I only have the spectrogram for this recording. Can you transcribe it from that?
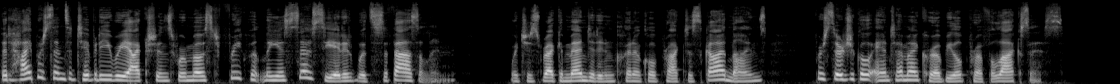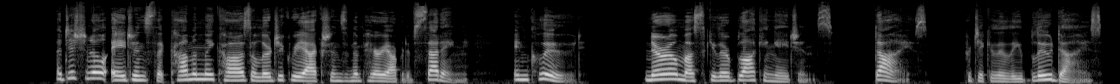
that hypersensitivity reactions were most frequently associated with cefazolin, which is recommended in clinical practice guidelines for surgical antimicrobial prophylaxis. Additional agents that commonly cause allergic reactions in the perioperative setting include neuromuscular blocking agents, dyes, particularly blue dyes,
